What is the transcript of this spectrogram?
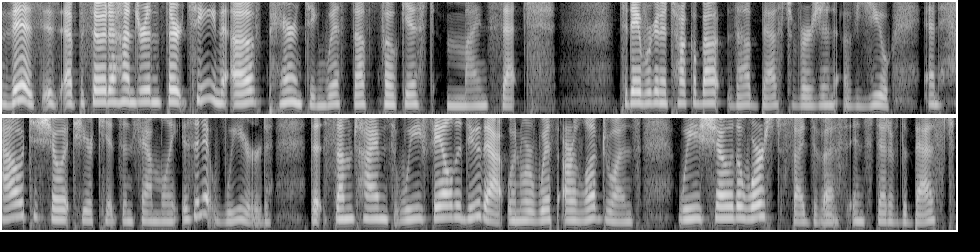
This is episode 113 of Parenting with the Focused Mindset. Today, we're going to talk about the best version of you and how to show it to your kids and family. Isn't it weird that sometimes we fail to do that when we're with our loved ones? We show the worst sides of us instead of the best.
